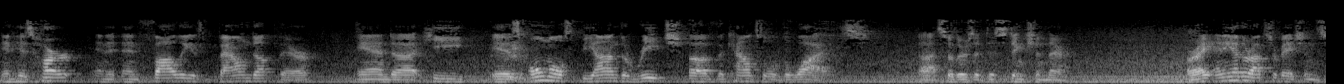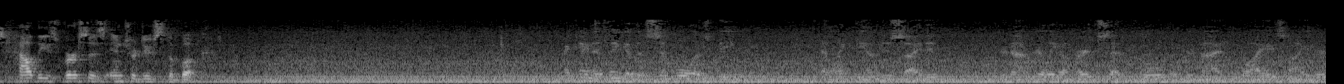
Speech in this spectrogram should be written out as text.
in his heart, and, and folly is bound up there, and uh, he is almost beyond the reach of the counsel of the wise. Uh, so there's a distinction there. All right, any other observations how these verses introduce the book? I kind of think of the simple as being of like the undecided. You're not really a hard set fool, not wise either.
